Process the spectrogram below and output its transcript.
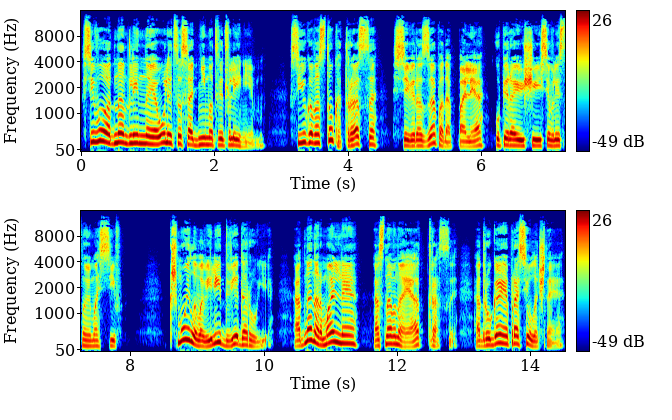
Всего одна длинная улица с одним ответвлением. С юго-востока трасса, с северо-запада поля, упирающиеся в лесной массив. К Шмойлово вели две дороги. Одна нормальная, основная от трассы, а другая проселочная.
